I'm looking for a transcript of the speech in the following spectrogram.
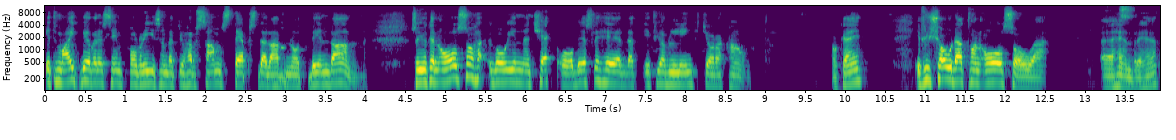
it might be a very simple reason that you have some steps that have not been done. So you can also go in and check obviously here that if you have linked your account. Okay. If you show that one also, uh, Henry here.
